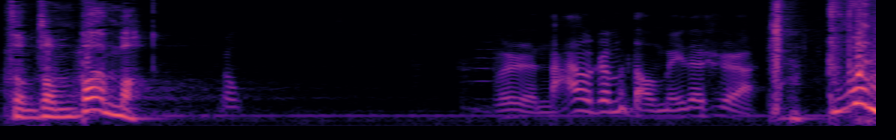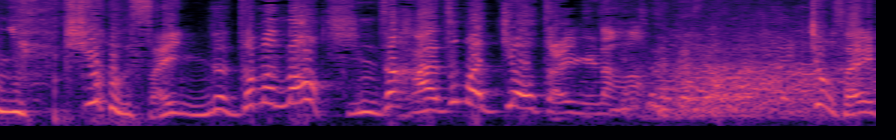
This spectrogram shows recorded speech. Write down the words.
怎么怎么办吧？不是，哪有这么倒霉的事？啊 问你救谁？你咋这么闹心？你这还这么较真儿呢？救谁？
